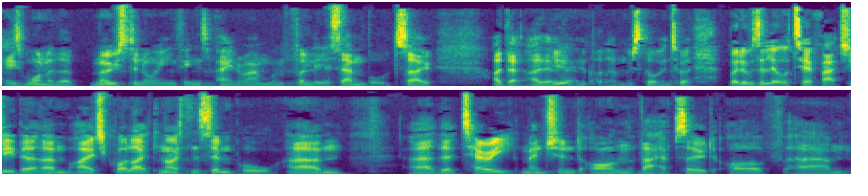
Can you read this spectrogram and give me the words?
is one of the most annoying things playing around when fully assembled. So I don't I don't Yeah. think they put that much thought into it. But it was a little tip actually that um, I actually quite liked, nice and simple. Um, uh, that Terry mentioned on that episode of um,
